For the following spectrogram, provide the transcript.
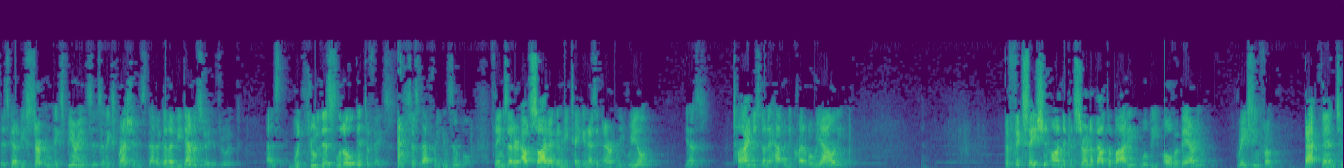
there's going to be certain experiences and expressions that are going to be demonstrated through it, as with through this little interface. It's just that freaking simple. Things that are outside are going to be taken as inherently real. Yes? Time is going to have an incredible reality. The fixation on the concern about the body will be overbearing, racing from back then to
